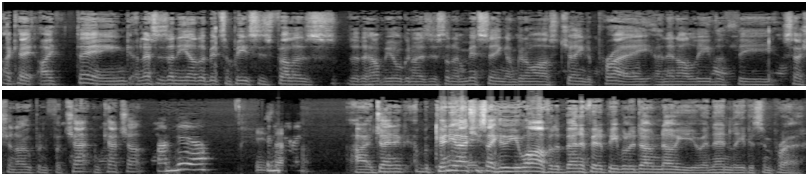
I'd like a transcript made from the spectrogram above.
Okay, I think, unless there's any other bits and pieces, fellas, that help me organize this that I'm missing, I'm going to ask Jane to pray and then I'll leave the, the session open for chat and catch up. I'm here. All right, Jane, can you actually say who you are for the benefit of people who don't know you and then lead us in prayer?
